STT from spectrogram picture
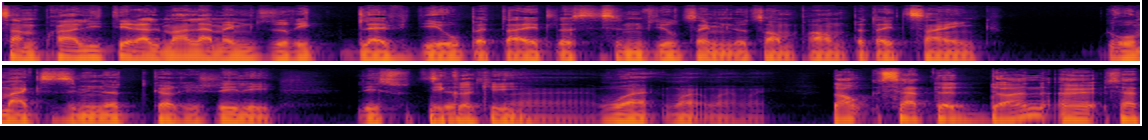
ça me prend littéralement la même durée que de la vidéo, peut-être. là. Si c'est une vidéo de 5 minutes, ça va me prendre peut-être 5, gros max 10 minutes, corriger les, les sous-titres. Les coquilles. Euh, ouais, ouais, ouais, ouais. Donc, ça te donne un, ça,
